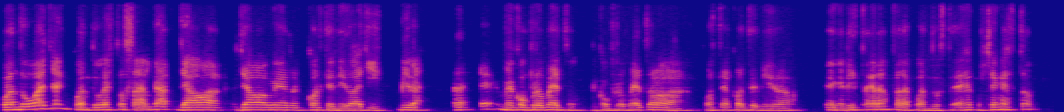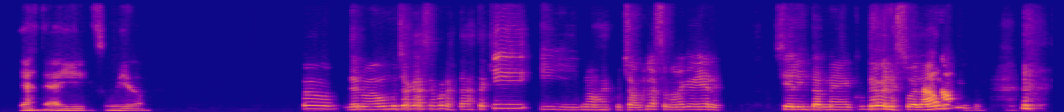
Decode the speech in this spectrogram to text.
cuando vayan, cuando esto salga, ya va, ya va a haber contenido allí. Mira, eh, eh, me comprometo, me comprometo a postear contenido en el Instagram para cuando ustedes escuchen esto, ya esté ahí subido. de nuevo, muchas gracias por estar hasta aquí y nos escuchamos la semana que viene. Si el internet de Venezuela... Ah,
